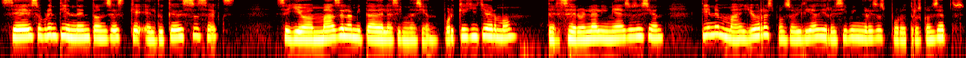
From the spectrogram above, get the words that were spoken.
Se sobreentiende entonces que el duque de Sussex se lleva más de la mitad de la asignación, porque Guillermo, tercero en la línea de sucesión, tiene mayor responsabilidad y recibe ingresos por otros conceptos.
